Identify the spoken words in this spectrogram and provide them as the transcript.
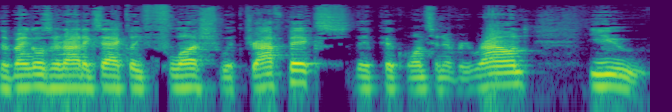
the Bengals are not exactly flush with draft picks. They pick once in every round. You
